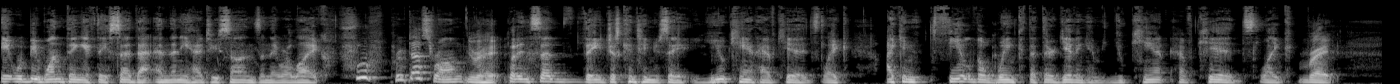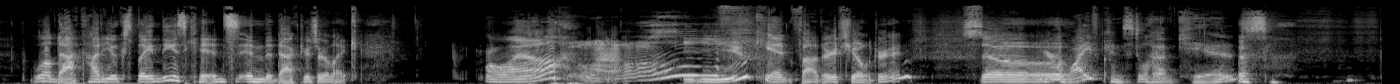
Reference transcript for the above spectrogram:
It would be one thing if they said that, and then he had two sons, and they were like, Phew, "Proved us wrong." right. But instead, they just continue to say, "You can't have kids." Like I can feel the wink that they're giving him. You can't have kids. Like Right. Well, Doc, how do you explain these kids? And the doctors are like, well, you can't father children. So your wife can still have kids.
